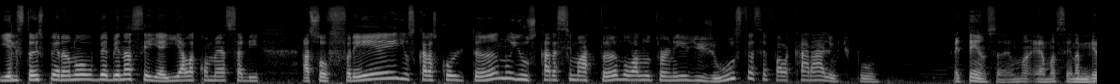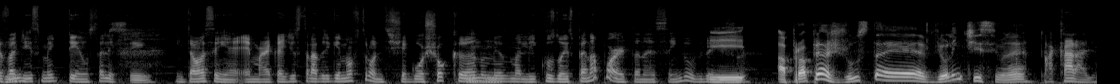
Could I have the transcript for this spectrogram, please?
E eles estão esperando o bebê nascer. E aí ela começa ali a sofrer e os caras cortando e os caras se matando lá no torneio de justa. Você fala, caralho, tipo, é tensa, é uma, é uma cena uhum. pesadíssima e tensa ali. Sim. Então, assim, é, é, marca registrada de Game of Thrones. Chegou chocando uhum. mesmo ali com os dois pés na porta, né? Sem dúvida. E isso. a própria Justa é violentíssima, né? Pra caralho.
